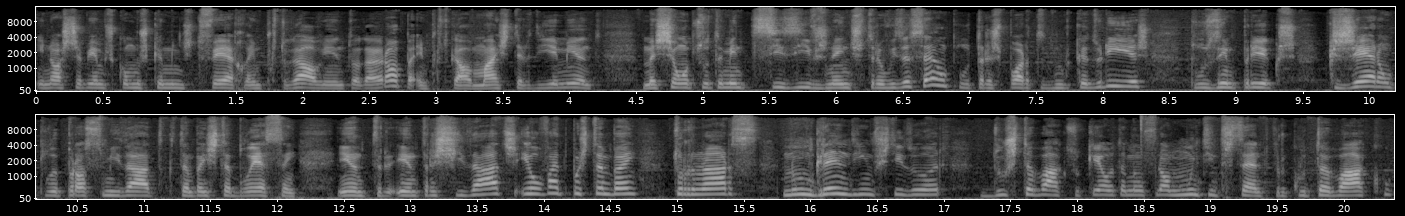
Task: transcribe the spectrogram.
e nós sabemos como os caminhos de ferro em Portugal e em toda a Europa, em Portugal mais tardiamente, mas são absolutamente decisivos na industrialização, pelo transporte de mercadorias, pelos empregos que geram, pela proximidade que também estabelecem entre, entre as cidades. Ele vai depois também tornar-se num grande investidor dos tabacos, o que é também um fenómeno muito interessante, porque o tabaco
